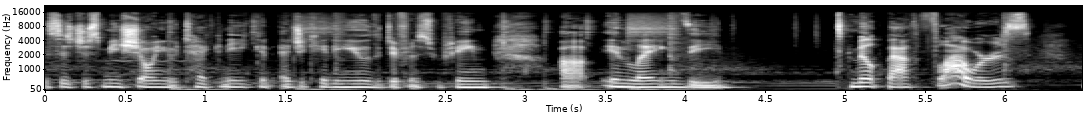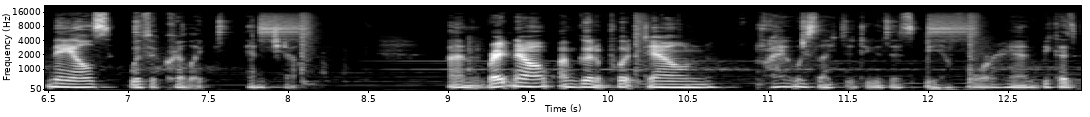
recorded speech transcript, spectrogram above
This is just me showing you technique and educating you the difference between uh, inlaying the milk bath flowers nails with acrylic and gel. And right now I'm going to put down, I always like to do this beforehand because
